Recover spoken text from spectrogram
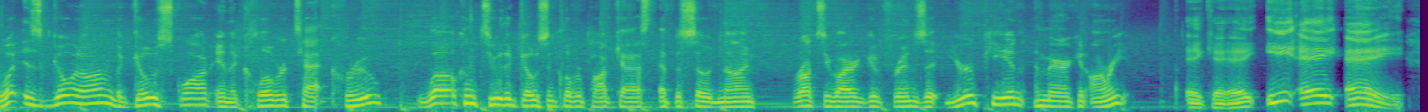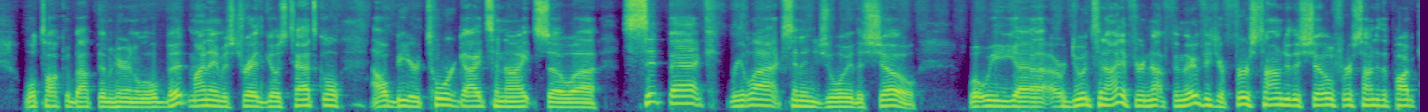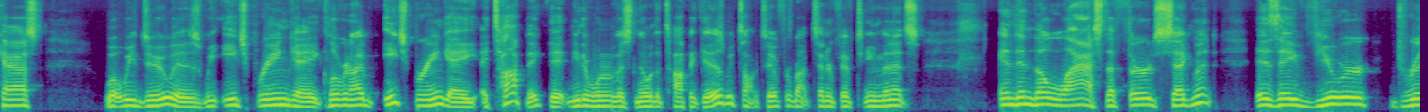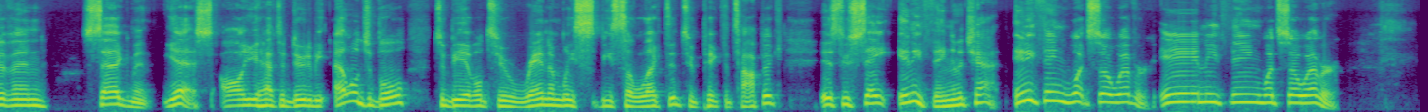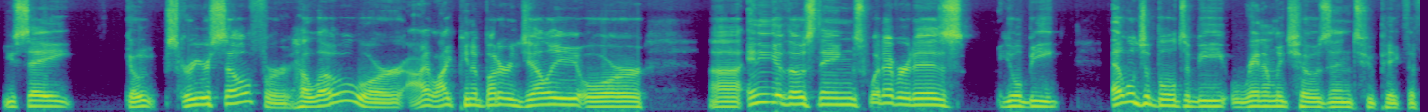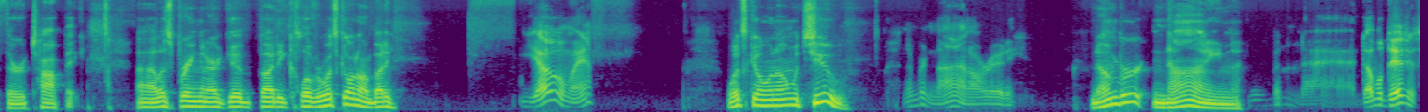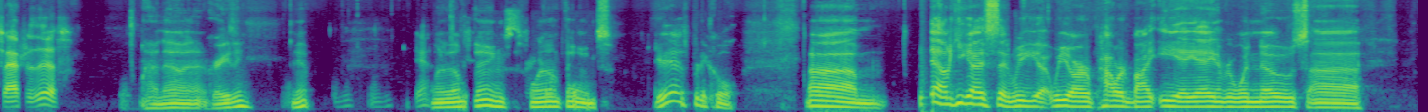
What is going on, the Ghost Squad and the Clover Tac crew? Welcome to the Ghost and Clover Podcast, Episode 9, brought to you by our good friends at European American Armory, aka EAA. We'll talk about them here in a little bit. My name is Trey the Ghost Tactical. I'll be your tour guide tonight. So uh, sit back, relax, and enjoy the show. What we uh, are doing tonight, if you're not familiar, if it's your first time to the show, first time to the podcast, what we do is we each bring a Clover and I each bring a, a topic that neither one of us know what the topic is. We talk to it for about 10 or 15 minutes. And then the last, the third segment is a viewer driven segment. Yes, all you have to do to be eligible to be able to randomly be selected to pick the topic is to say anything in the chat. Anything whatsoever. Anything whatsoever. You say go screw yourself or hello or I like peanut butter and jelly or uh, any of those things, whatever it is, you'll be eligible to be randomly chosen to pick the third topic. Uh, let's bring in our good buddy Clover. What's going on, buddy? Yo, man. What's going on with you? Number nine already. Number nine. Number nine. Double digits after this. I know, isn't that crazy? Yep. Mm-hmm. Yeah. One of them things. One of them things. Yeah, it's pretty cool. Um, yeah, like you guys said, we uh, we are powered by EAA, and everyone knows uh,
